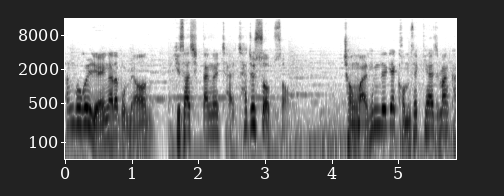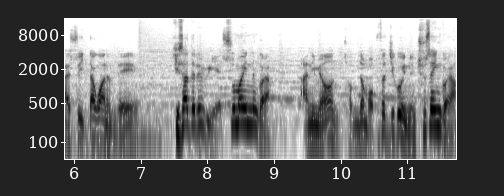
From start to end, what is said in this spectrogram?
한국을 여행하다 보면 기사 식당을 잘 찾을 수 없어. 정말 힘들게 검색해야지만 갈 수 있다고 하는데 기사들을 위해 숨어 있는 거야. 아니면 점점 없어지고 있는 추세인 거야.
